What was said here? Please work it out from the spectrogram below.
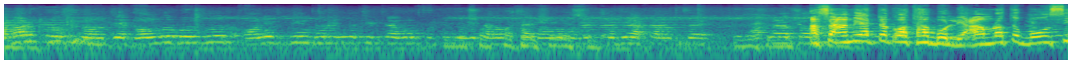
আমার প্রশ্ন যে বঙ্গবন্ধুর অনেক দিন ধরে তো চিত্রাঙ্কন প্রতিযোগিতা হচ্ছে বঙ্গবন্ধুর ছবি আঁকা হচ্ছে। আচ্ছা আমি একটা কথা বলি। আমরা তো বলছি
